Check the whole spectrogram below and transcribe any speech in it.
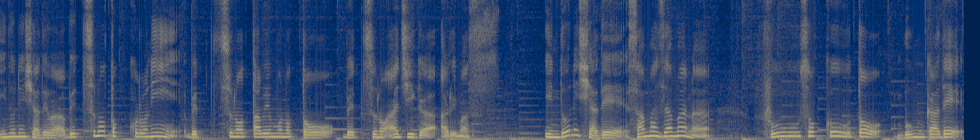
インドネシアでは別のところに別の食べ物と別の味があります。インドネシアでさまざまな風俗と文化で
